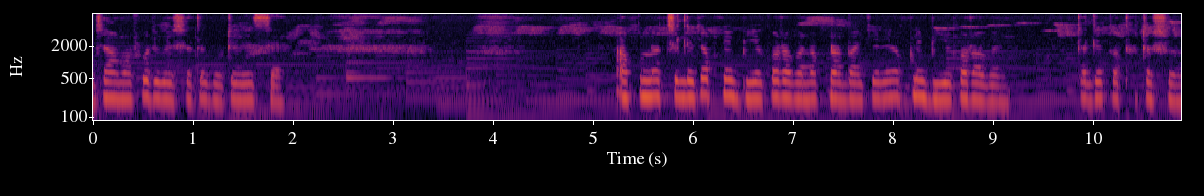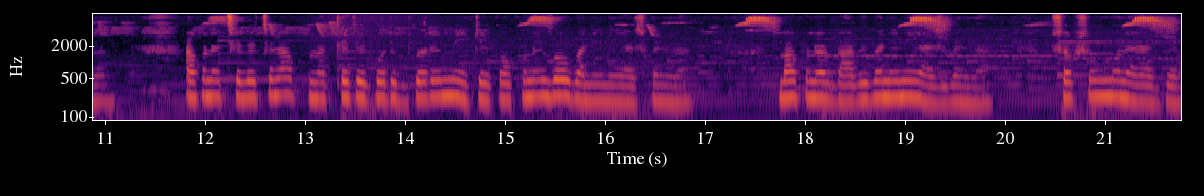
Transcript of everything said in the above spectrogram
যা আমার পরিবারের সাথে ঘটে গেছে। আপনার ছেলেকে আপনি বিয়ে করাবেন, আপনার বাইকে আপনি বিয়ে করাবেন। তাহলে কথাটা শুনুন। আপনার ছেলের জন্য আপনার থেকে গরিব ঘরের মেয়েকে কখনোই বউ বানিয়ে নিয়ে আসবেন না বা আপনার ভাবি বানিয়ে নিয়ে আসবেন না। সবসময় মনে রাখবেন,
